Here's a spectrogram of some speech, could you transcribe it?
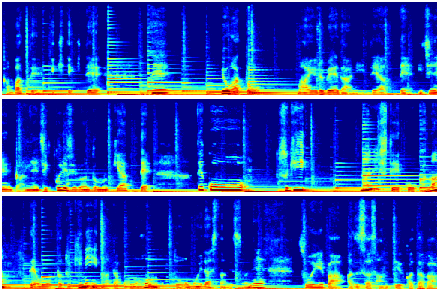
頑張って生きてきてでヨガとまあ、アイルベーダーに出会って1年間ねじっくり自分と向き合ってでこう次何していこうかなって思った時にまたこの本のことを思い出したんですよね。そういえばあずささんっていう方が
